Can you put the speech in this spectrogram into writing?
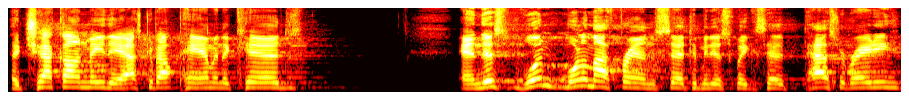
they check on me. They ask about Pam and the kids. And this one, one of my friends said to me this week, he said, Pastor Brady,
